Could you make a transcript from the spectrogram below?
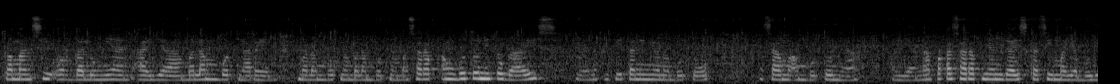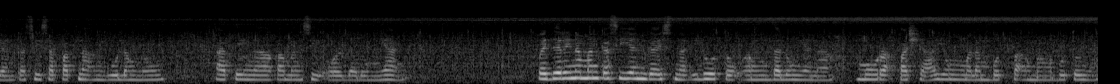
kamansi or dalungyan ay ah, malambot na rin. Malambot na malambot na. Masarap ang buto nito guys. Ayan, nakikita ninyo na buto. Kasama ang buto niya. Ayan, napakasarap niyan guys kasi mayabo yan. Kasi sapat na ang gulang ng ating ah, kamansi or dalungyan. Pwede rin naman kasi yan guys na iluto ang dalong yan na mura pa siya, yung malambot pa ang mga buto niya.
